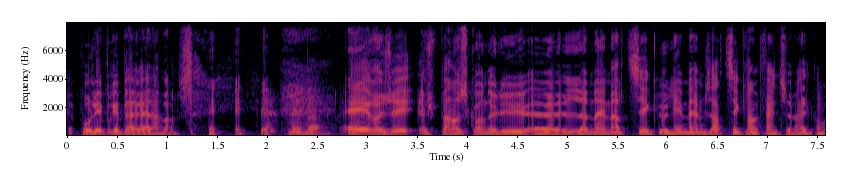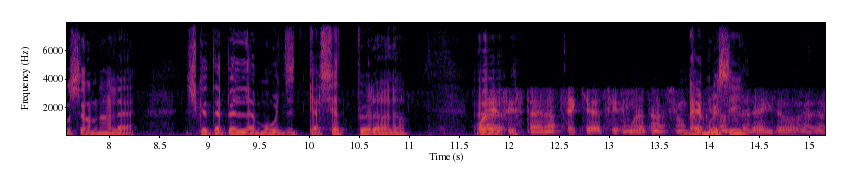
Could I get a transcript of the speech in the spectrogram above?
pour les préparer à l'avance. Hey, Roger, je pense qu'on a lu euh, le même article ou les mêmes articles en fin de semaine concernant la, ce que tu appelles la maudite cassette, toi, là. là. Oui, Euh, c'est un article qui a attiré mon attention. Ben, moi aussi. Le soleil, là, euh,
